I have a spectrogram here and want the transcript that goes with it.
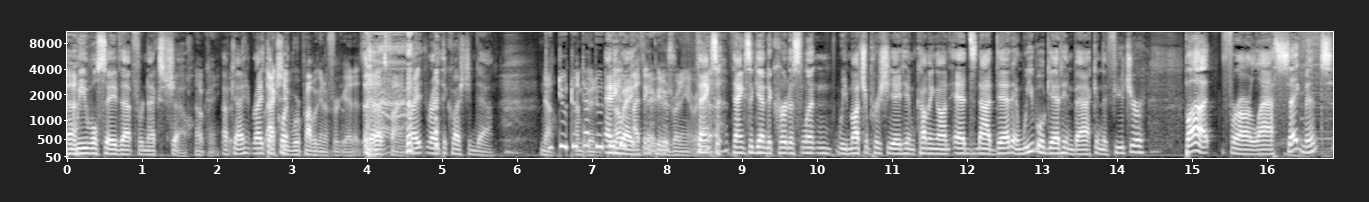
yeah. we will save that for next show. Okay. Okay, right. Actually, we're probably going to forget it, so that's fine. write write the question down. No, Do, do, I'm do, good. do, do. Anyway, I think Peter's writing it right Thanks, now. thanks again to Curtis Linton. We much appreciate him coming on. Ed's not dead, and we will get him back in the future. But for our last segment,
